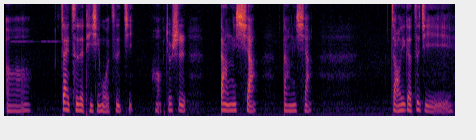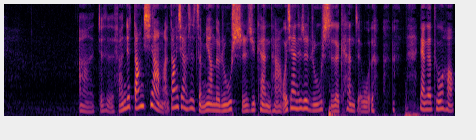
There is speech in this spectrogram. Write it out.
呃，再次的提醒我自己，好，就是当下，当下，找一个自己，啊、就是反正就当下嘛，当下是怎么样的，如实去看它。我现在就是如实的看着我的两个涂好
